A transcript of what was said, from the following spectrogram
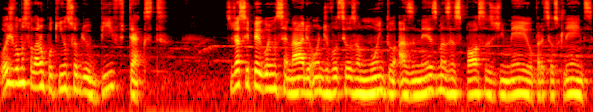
Hoje vamos falar um pouquinho sobre o Beef Text. Você já se pegou em um cenário onde você usa muito as mesmas respostas de e-mail para seus clientes,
